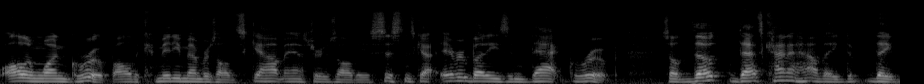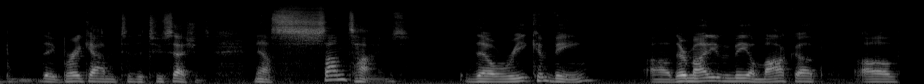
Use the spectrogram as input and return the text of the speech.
all in one group. All the committee members, all the scoutmasters, all the assistant scout, everybody's in that group so that's kind of how they they they break out into the two sessions. Now sometimes they'll reconvene. Uh, there might even be a mock-up of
